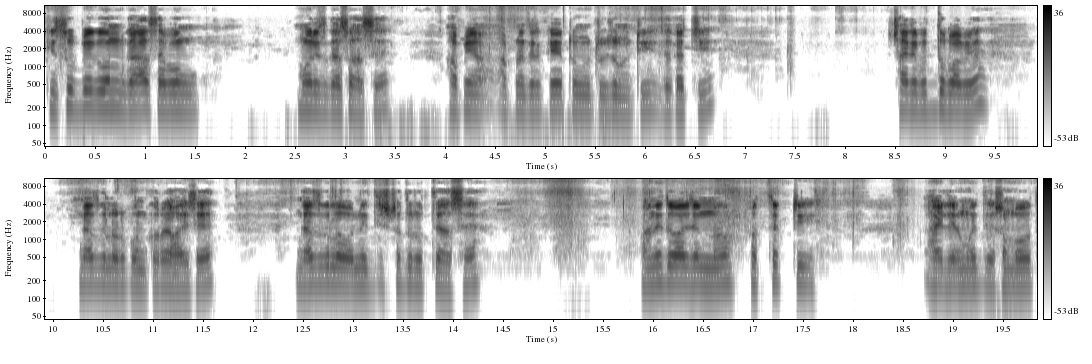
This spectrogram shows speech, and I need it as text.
কিছু বেগুন গাছ এবং মরিচ গাছও আছে। আমি আপনাদেরকে টমেটো জমিটি দেখাচ্ছি। সারিবদ্ধভাবে গাছগুলো রোপণ করা হয়েছে। গাছগুলো নির্দিষ্ট দূরত্বে আছে। পানি দেওয়ার জন্য প্রত্যেকটি আইলের মধ্যে সম্ভবত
